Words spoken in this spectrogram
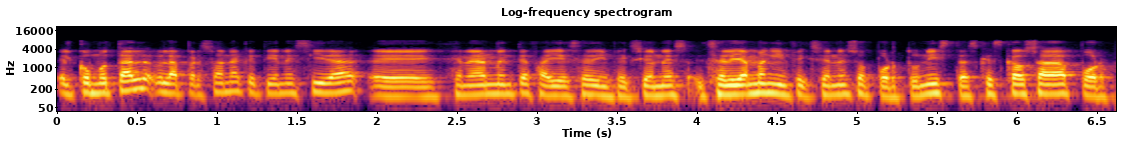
el, como tal, la persona que tiene SIDA eh, generalmente fallece de infecciones, se le llaman infecciones oportunistas, que es causada por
